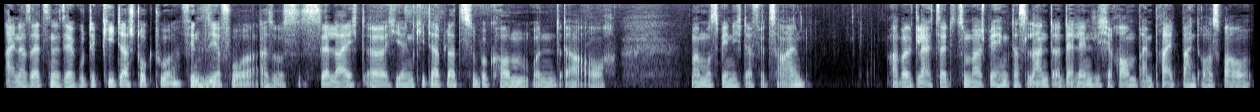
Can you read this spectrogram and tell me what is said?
einerseits eine sehr gute Kita-Struktur, finden mhm. sie hier vor. Also es ist sehr leicht, äh, hier einen Kita-Platz zu bekommen und da auch, man muss wenig dafür zahlen. Aber gleichzeitig zum Beispiel hängt das Land, der ländliche Raum beim Breitbandausbau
